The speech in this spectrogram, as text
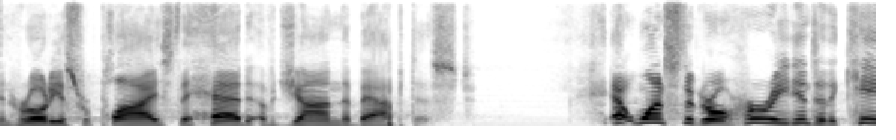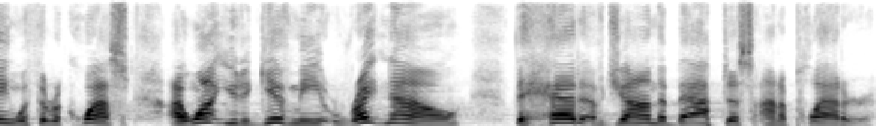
And Herodias replies, The head of John the Baptist. At once the girl hurried into the king with the request, I want you to give me right now the head of John the Baptist on a platter.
